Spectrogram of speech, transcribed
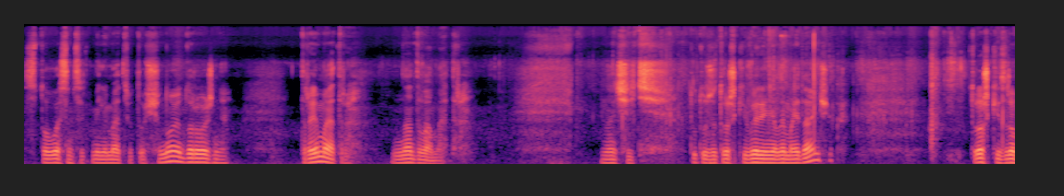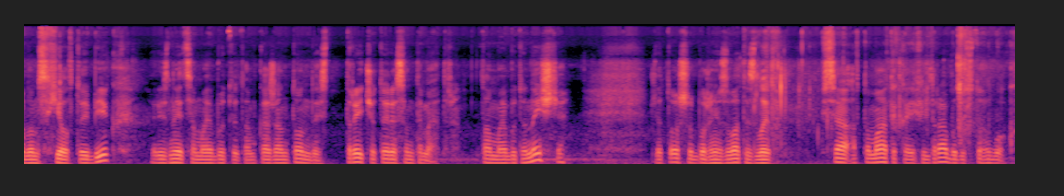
180 мм товщиною дорожня, 3 метра на 2 метра. Значить, тут уже трошки вирівняли майданчик. Трошки зробимо схил в той бік. Різниця має бути, там, каже Антон, десь 3-4 см. Там має бути нижче, для того, щоб організувати злив. Вся автоматика і фільтра будуть з того боку.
